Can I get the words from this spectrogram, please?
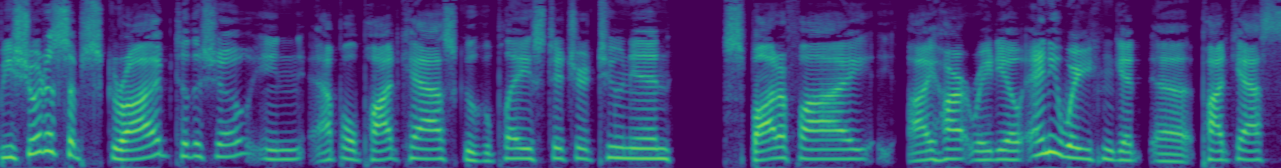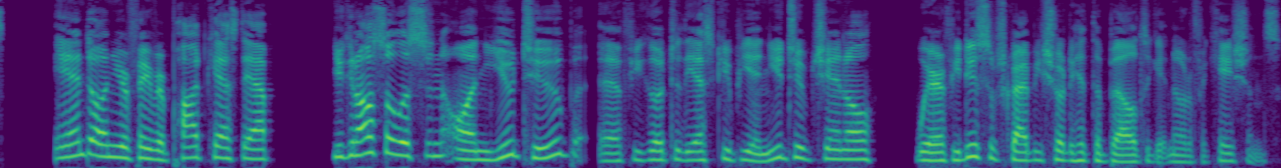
be sure to subscribe to the show in Apple Podcasts, Google Play, Stitcher, TuneIn, Spotify, iHeartRadio, anywhere you can get uh, podcasts, and on your favorite podcast app. You can also listen on YouTube if you go to the SQPN YouTube channel, where if you do subscribe, be sure to hit the bell to get notifications.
